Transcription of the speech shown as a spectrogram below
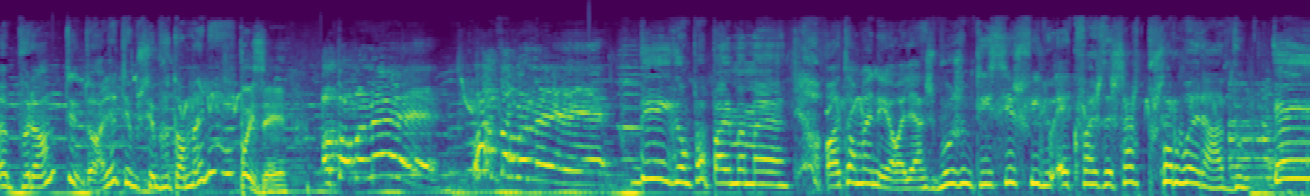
Ah, pronto, olha, temos sempre o Tomané. Pois é. Ó Tomané! Ó Tomané! Digam, papai e mamãe. Ó Tomané, olha, as boas notícias, filho, é que vais deixar de puxar o arado. Ei,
